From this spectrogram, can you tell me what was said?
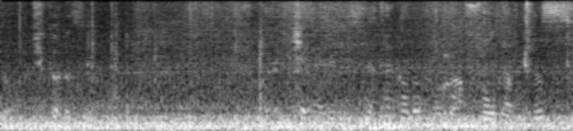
Yok çıkarız ya. Şöyle kemerimizi de takalım buradan sol yaptınız.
